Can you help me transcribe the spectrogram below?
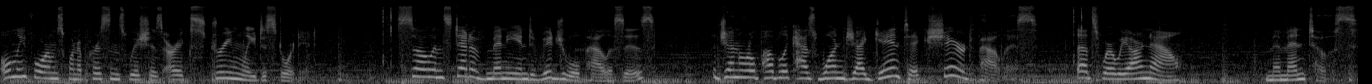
only forms when a person's wishes are extremely distorted. So instead of many individual palaces, the general public has one gigantic shared palace. That's where we are now. Mementos.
